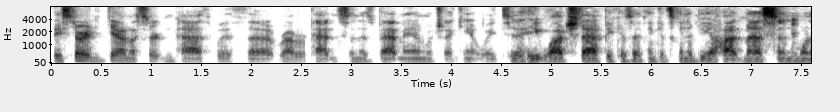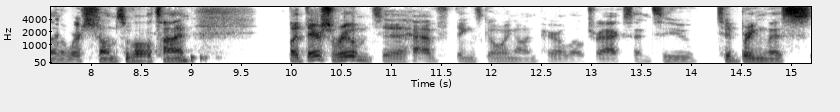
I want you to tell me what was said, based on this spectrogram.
they started down a certain path with uh, Robert Pattinson as Batman, which I can't wait to hate watch that because I think it's going to be a hot mess and one of the worst films of all time. But there's room to have things going on parallel tracks and to to bring this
